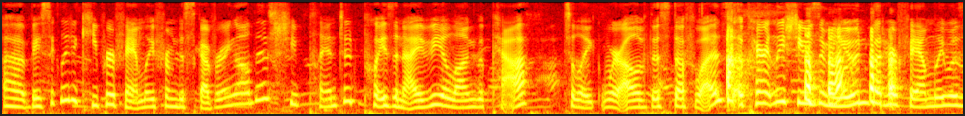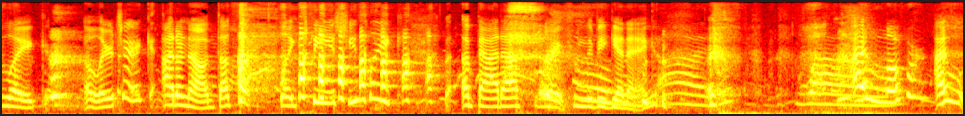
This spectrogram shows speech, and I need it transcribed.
uh, basically to keep her family from discovering all this she planted poison ivy along the path to like where all of this stuff was apparently she was immune but her family was like allergic i don't know that's not, like see she's like a badass right from the beginning God. Wow. I love her. I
